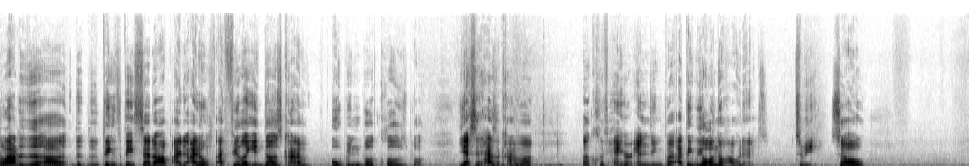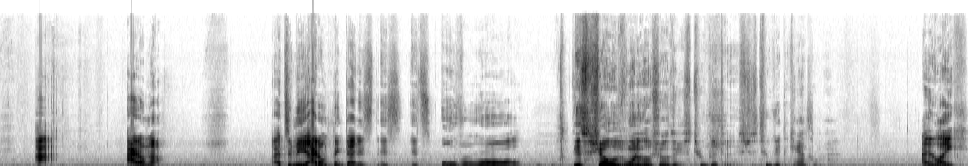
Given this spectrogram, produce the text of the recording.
A lot of the uh the, the things that they set up, I, I don't. I feel like it does kind of open book, close book. Yes, it has a kind of a a cliffhanger ending, but I think we all know how it ends. To me, so I I don't know. Uh, to me, I don't think that it's it's it's overall. This show is one of those shows that is too good to. It's just too good to cancel, man. I like.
